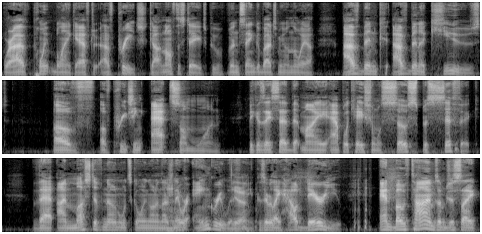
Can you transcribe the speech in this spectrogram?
where I've point blank after I've preached, gotten off the stage, people have been saying goodbye to me on the way out. I've been I've been accused of of preaching at someone because they said that my application was so specific that I must have known what's going on in those, and they were angry with Yeah. me because they were like, "How dare you?" and both times, I'm just like,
